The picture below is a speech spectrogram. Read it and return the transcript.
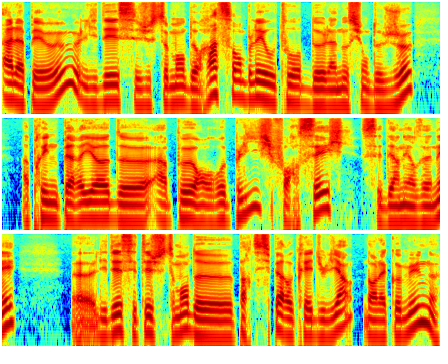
à la PE. L'idée, c'est justement de rassembler autour de la notion de jeu, après une période un peu en repli, forcée ces dernières années. Euh, L'idée, c'était justement de participer à recréer du lien dans la commune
